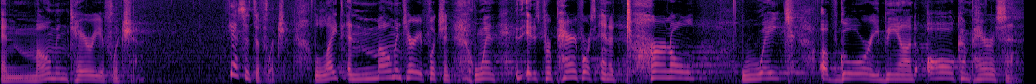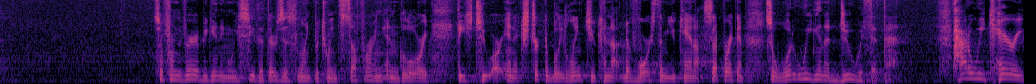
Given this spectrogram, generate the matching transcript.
and momentary affliction. Yes, it's affliction. Light and momentary affliction when it is preparing for us an eternal weight of glory beyond all comparison. So, from the very beginning, we see that there's this link between suffering and glory. These two are inextricably linked. You cannot divorce them, you cannot separate them. So, what are we going to do with it then? How do we carry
